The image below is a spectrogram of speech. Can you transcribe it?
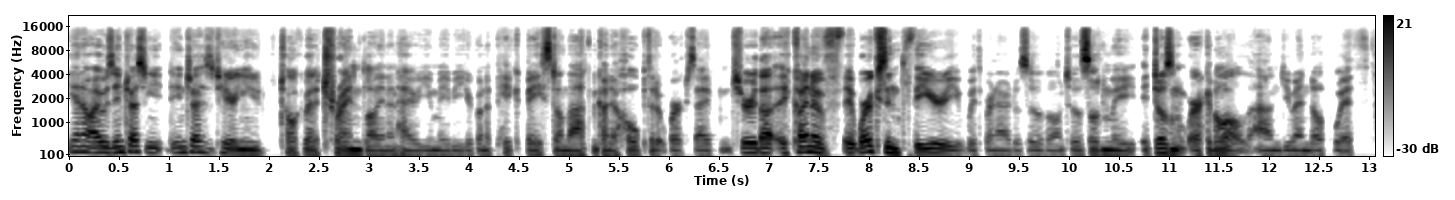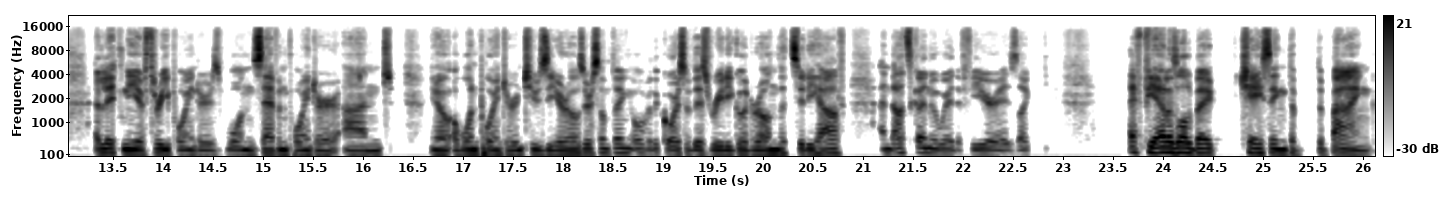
Yeah, no, I was interested interested hearing you talk about a trend line and how you maybe you're going to pick based on that and kind of hope that it works out. And sure that it kind of it works in theory with Bernardo Silva until suddenly it doesn't work at all, and you end up with a litany of three pointers, one seven pointer, and you know a one pointer and two zeros or something over the course of this really good run that City have, and that's kind of where the fear is. Like FPL is all about chasing the the bang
